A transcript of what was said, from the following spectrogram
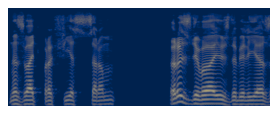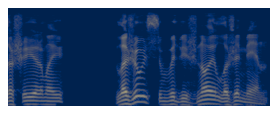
назвать профессором, раздеваюсь до белья за ширмой, ложусь в выдвижной ложемент.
